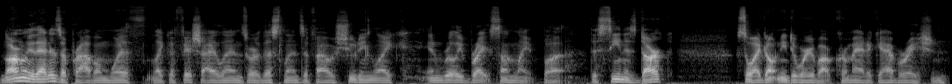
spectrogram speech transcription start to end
normally that is a problem with like a fisheye lens or this lens if I was shooting like in really bright sunlight, but the scene is dark, so I don't need to worry about chromatic aberration.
